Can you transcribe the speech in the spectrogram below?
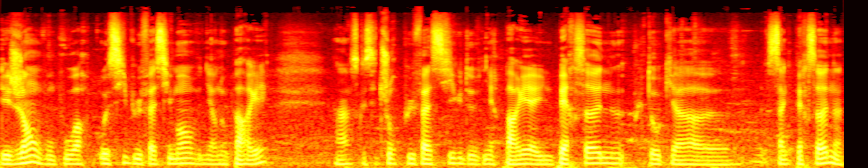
des gens vont pouvoir aussi plus facilement venir nous parler hein, parce que c'est toujours plus facile de venir parler à une personne plutôt qu'à cinq personnes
